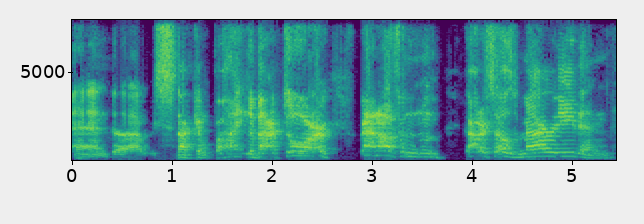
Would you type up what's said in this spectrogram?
And uh, we snuck in behind the back door, ran off and got ourselves married. And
